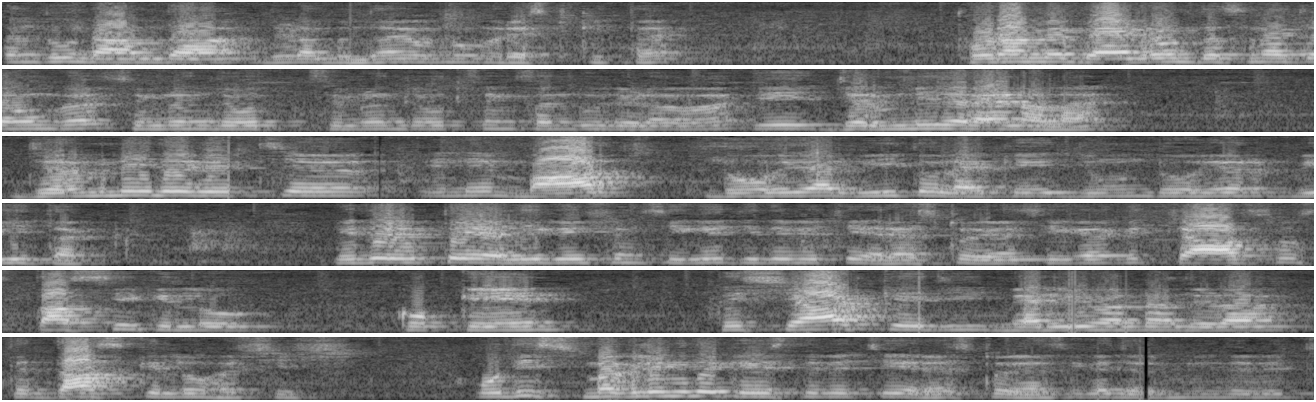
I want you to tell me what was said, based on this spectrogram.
ਸੰਧੂ ਨਾਮ ਦਾ ਜਿਹੜਾ ਬੰਦਾ ਹੈ, ਉਹਨੂੰ ਅਰੈਸਟ ਕੀਤਾ ਹੈ। ਥੋੜਾ ਮੈਂ ਬੈਕਗ੍ਰਾਉਂਡ ਦੱਸਣਾ ਚਾਹੂੰਗਾ। ਸਿਮਰਨਜੋਤ ਸਿਮਰਨਜੋਤ ਸਿੰਘ ਸੰਧੂ ਜਿਹੜਾ ਵਾ, ਇਹ ਜਰਮਨੀ ਦਾ ਰਹਿਣ ਵਾਲਾ ਹੈ। ਜਰਮਨੀ ਦੇ ਵਿੱਚ ਇਹਨੇ ਮਾਰਚ 2020 ਤੋਂ ਲੈ ਕੇ ਜੂਨ 2020 ਤੱਕ ਇਹਦੇ ਉੱਤੇ ਐਲੀਗੇਸ਼ਨ ਸੀਗੇ, ਜਿਹਦੇ ਵਿੱਚ ਅਰੈਸਟ ਹੋਇਆ ਸੀਗਾ ਕਿ 487 ਕਿਲੋ ਕੋਕੇਨ ਤੇ 66 ਕੇਜੀ ਮੈਰੀਜੁਆਨਾ ਜਿਹੜਾ ਤੇ 10 ਕਿਲੋ ਹਸ਼ਿਸ਼ ਉਹਦੀ ਸਮਗਲਿੰਗ ਦੇ ਕੇਸ ਦੇ ਵਿੱਚ ਇਹ ਅਰੈਸਟ ਹੋਇਆ ਸੀਗਾ ਜਰਮਨੀ ਦੇ ਵਿੱਚ।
